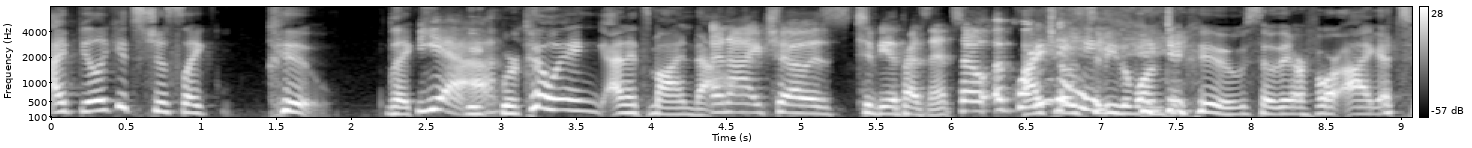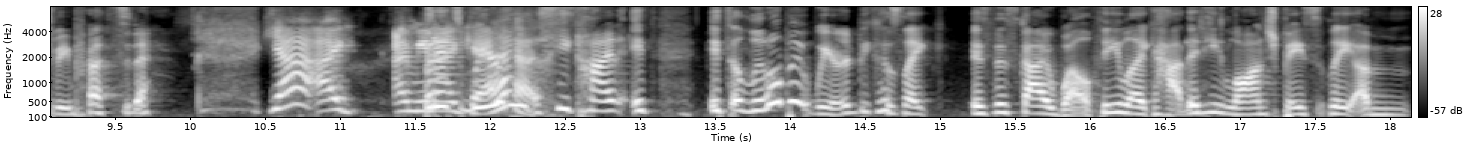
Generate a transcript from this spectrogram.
I feel like it's just like coup. Like, yeah, we, are cooing, and it's mine now. And I chose to be the president. So, according I chose to, to be the one to coup, so therefore I get to be president. Yeah, I. I mean, but it's I guess he kind of it. It's a little bit weird because like is this guy wealthy? Like, how did he launch basically um,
